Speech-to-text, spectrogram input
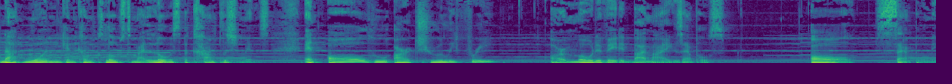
Not one can come close to my lowest accomplishments, and all who are truly free are motivated by my examples. All sample me.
